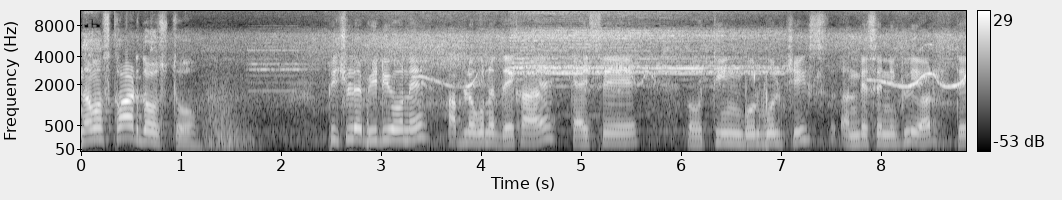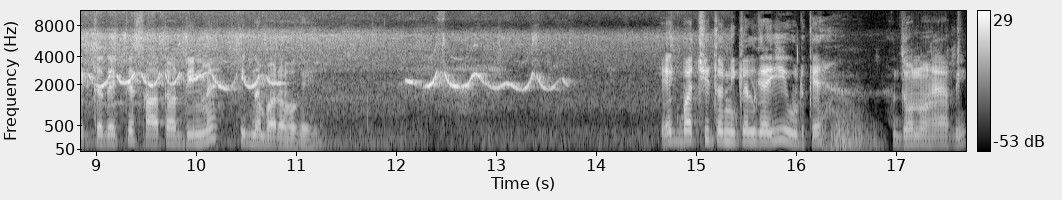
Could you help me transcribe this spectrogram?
नमस्कार दोस्तों। पिछले वीडियो ने आप लोगों ने देखा है कैसे वो तीन बुलबुल चिक्स अंडे से निकली और देखते देखते सात आठ दिन में इतना बड़ा हो गई। एक बच्ची तो निकल गई उड़ के। दोनों है अभी।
